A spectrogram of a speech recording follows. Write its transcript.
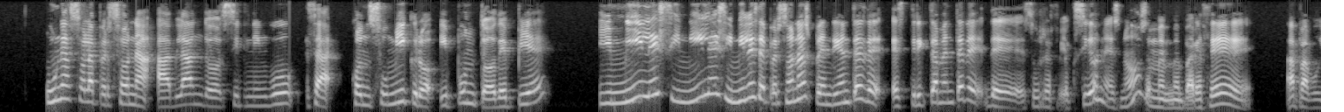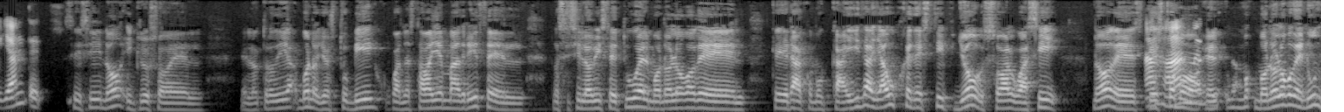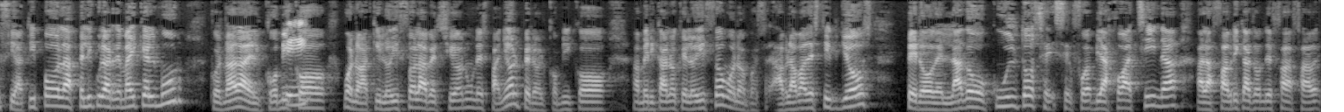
una sola persona hablando sin ningún, o sea, con su micro y punto de pie y miles y miles y miles de personas pendientes de estrictamente de, sus reflexiones, ¿no? Me, parece apabullante. Sí, sí, ¿no? Incluso el, otro día, bueno, yo estuve cuando estaba ahí en Madrid, el, no sé si lo viste tú, el monólogo del que era como caída y auge de Steve Jobs o algo así. ¿No? que es como el monólogo denuncia, tipo las películas de Michael Moore, pues nada, el cómico, bueno, aquí lo hizo la versión un español, pero el cómico americano que lo hizo, bueno, pues hablaba de Steve Jobs, pero del lado oculto se, fue, viajó a China, a las fábricas donde,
